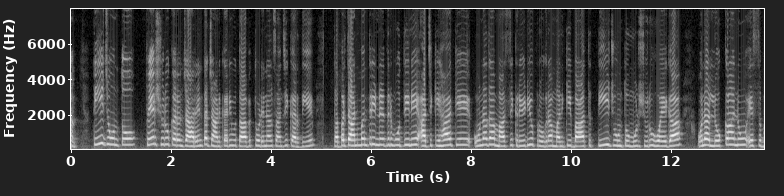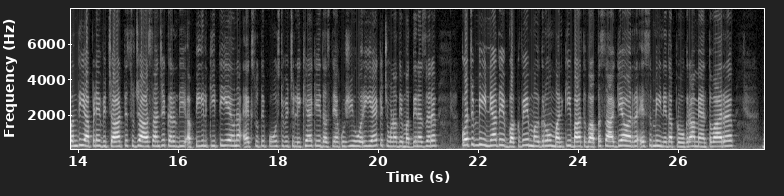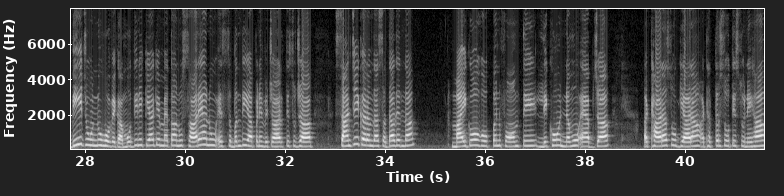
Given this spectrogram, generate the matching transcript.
30 ਜੂਨ ਤੋਂ ਫਿਰ ਸ਼ੁਰੂ ਕਰਨ ਜਾ ਰਹੇ ਨੇ, ਤਾਂ ਜਾਣਕਾਰੀ ਮੁਤਾਬਕ ਤੁਹਾਡੇ ਨਾਲ ਸਾਂਝੀ ਕਰ ਦਈਏ। ਤਾਂ ਪ੍ਰਧਾਨ ਮੰਤਰੀ ਨਰਿੰਦਰ ਮੋਦੀ ਨੇ ਅੱਜ ਕਿਹਾ ਕਿ ਉਹਨਾਂ ਦਾ ਮਾਸਿਕ ਰੇਡੀਓ ਪ੍ਰੋਗਰਾਮ ਮਨ ਕੀ ਬਾਤ 30 ਜੂਨ ਤੋਂ ਮੁੜ ਸ਼ੁਰੂ ਹੋਏਗਾ। ਉਹਨਾਂ ਲੋਕਾਂ ਨੂੰ ਇਸ ਸੰਬੰਧੀ ਆਪਣੇ ਵਿਚਾਰ ਤੇ ਸੁਝਾਅ ਸਾਂਝੇ ਕਰਨ ਦੀ ਅਪੀਲ ਕੀਤੀ ਹੈ। ਉਹਨਾਂ ਐਕਸ ਉਤੇ ਪੋਸਟ ਵਿੱਚ ਲਿਖਿਆ ਕਿ ਦਸਤਿਆਂ ਖੁਸ਼ੀ ਹੋ ਰਹੀ ਹੈ ਕਿ ਚੋਣਾਂ ਦੇ ਮੱਦੇਨਜ਼ਰ ਕੁਝ ਮਹੀਨਿਆਂ ਦੇ ਵਕਵੇ ਮਗਰੋਂ ਮਨ ਕੀ ਬਾਤ ਵਾਪਸ ਆ ਗਿਆ ਔਰ ਇਸ ਮਹੀਨੇ ਦਾ ਪ੍ਰੋਗਰਾਮ ਐਤਵਾਰ 20 ਜੂਨ ਨੂੰ ਹੋਵੇਗਾ। ਮੋਦੀ ਨੇ ਕਿਹਾ ਕਿ ਮੈਂ ਤੁਹਾਨੂੰ ਸਾਰਿਆਂ ਨੂੰ ਇਸ ਸੰਬੰਧੀ ਆਪਣੇ ਵਿਚਾਰ ਤੇ ਸੁਝਾਅ ਸਾਂਝੇ ਕਰਨ ਦਾ ਸੱਦਾ ਦਿੰਦਾ। ਮਾਈਗੋਵ ਓਪਨ ਫਾਰਮ ਤੇ ਲਿਖੋ ਨਮੋ ਐਪ ਜਾਂ 1811 7800 ਤੇ ਸੁਨੇਹਾ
